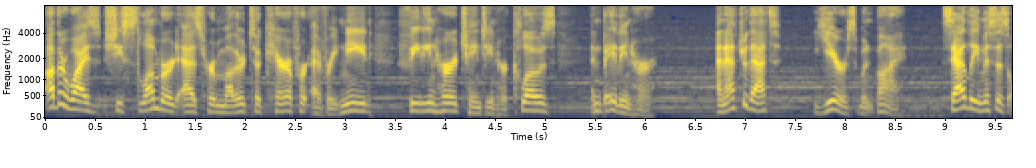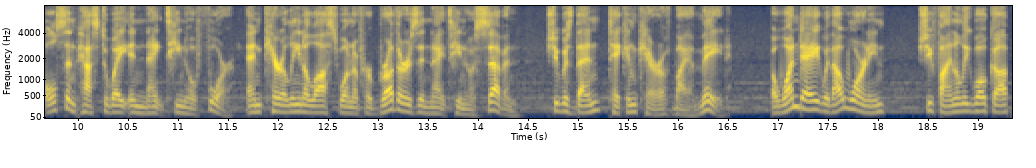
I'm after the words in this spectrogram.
Otherwise, she slumbered as her mother took care of her every need, feeding her, changing her clothes, and bathing her. And after that, years went by. Sadly, Mrs. Olsson passed away in 1904, and Carolina lost one of her brothers in 1907. She was then taken care of by a maid. But one day, without warning, she finally woke up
